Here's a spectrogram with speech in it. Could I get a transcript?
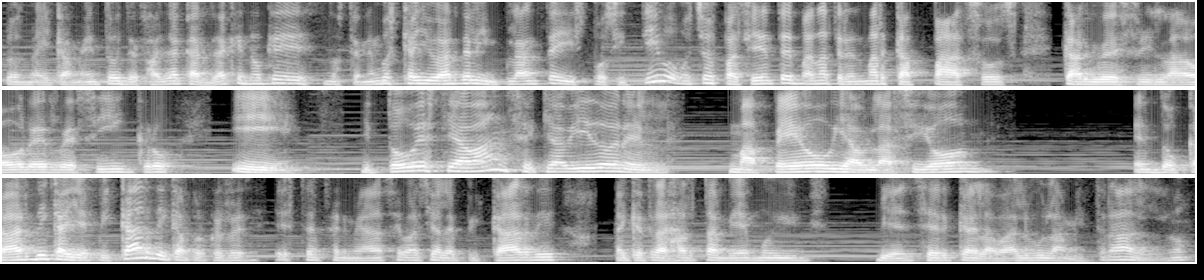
los medicamentos de falla cardíaca, no que nos tenemos que ayudar del implante dispositivo. Muchos pacientes van a tener marcapasos, cardiodesfibriladores, resincro y, y todo este avance que ha habido en el mapeo y ablación endocárdica y epicárdica, porque esta enfermedad se va hacia la epicardia, hay que trabajar también muy bien cerca de la válvula mitral. ¿no?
